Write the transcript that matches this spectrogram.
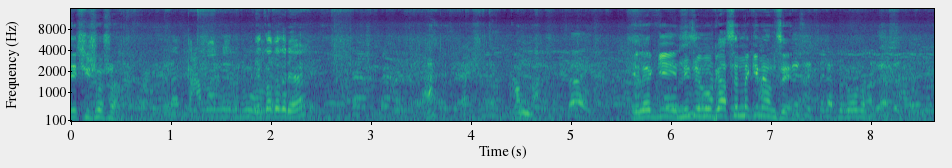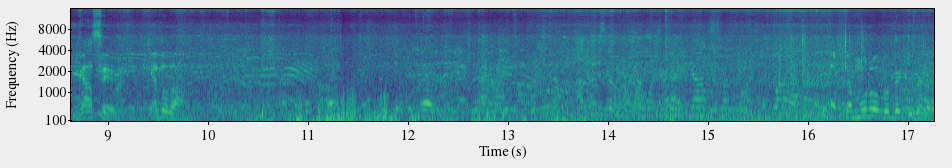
দেশি শশা কত করে এগুলা কি নিজে গাছের না কিনে আনছেন? গাছের। কত দাম। একটা মুরগও দেখতে পেলাম।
